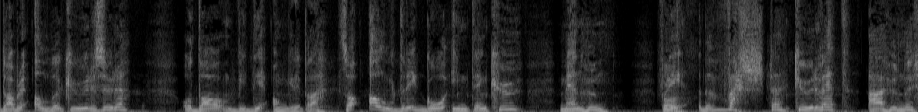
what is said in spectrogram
da blir alle kuer sure. Og da vil de angripe deg. Så aldri gå inn til en ku med en hund. Fordi det verste kuer vet, er hunder.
